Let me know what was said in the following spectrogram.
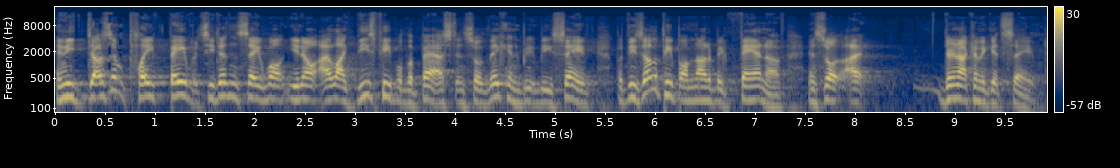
And he doesn't play favorites. He doesn't say, well, you know, I like these people the best, and so they can be, be saved. But these other people I'm not a big fan of, and so I, they're not going to get saved.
